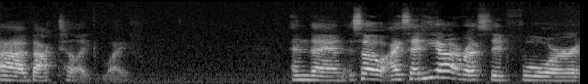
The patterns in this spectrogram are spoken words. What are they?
uh, back to like life. And then, so I said he got arrested for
